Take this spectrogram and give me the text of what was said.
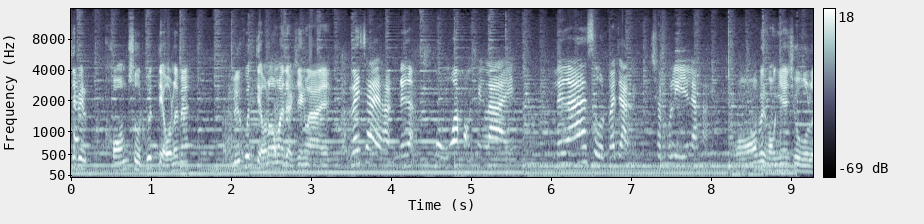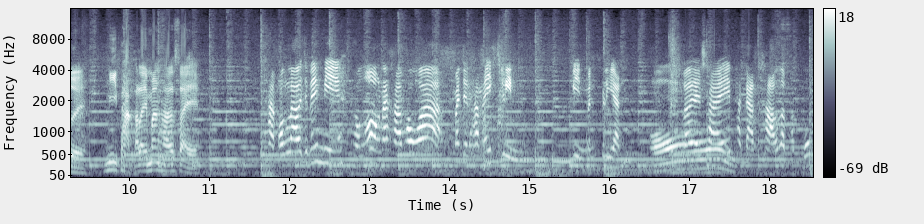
ที่เป็นของสูตรก๋วยเตี๋ยวเลยไหมหรือก๋วยเตี๋ยวเรามาจากเชียงราย ไม่ใช่ค่ะเนื้อหมูอะของเชียงราย เนื้อสูตรมาจากชลบุรีนี่แหละค่ะ อ๋อเป็นของเฮียชูเลย มีผักอะไรมั่งคะใส่ ผักของเราจะไม่มีถั่วงอกนะคะ เพราะว่ามันจะทำให้กลิ่นกลิ่นมันเปลี่ยน อ๋อเราจะใช้ผักกาดขาวกับผักบุ้ง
